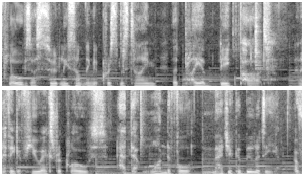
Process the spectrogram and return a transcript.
Cloves are certainly something at Christmas time that play a big part. And I think a few extra cloves add that wonderful magic ability of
